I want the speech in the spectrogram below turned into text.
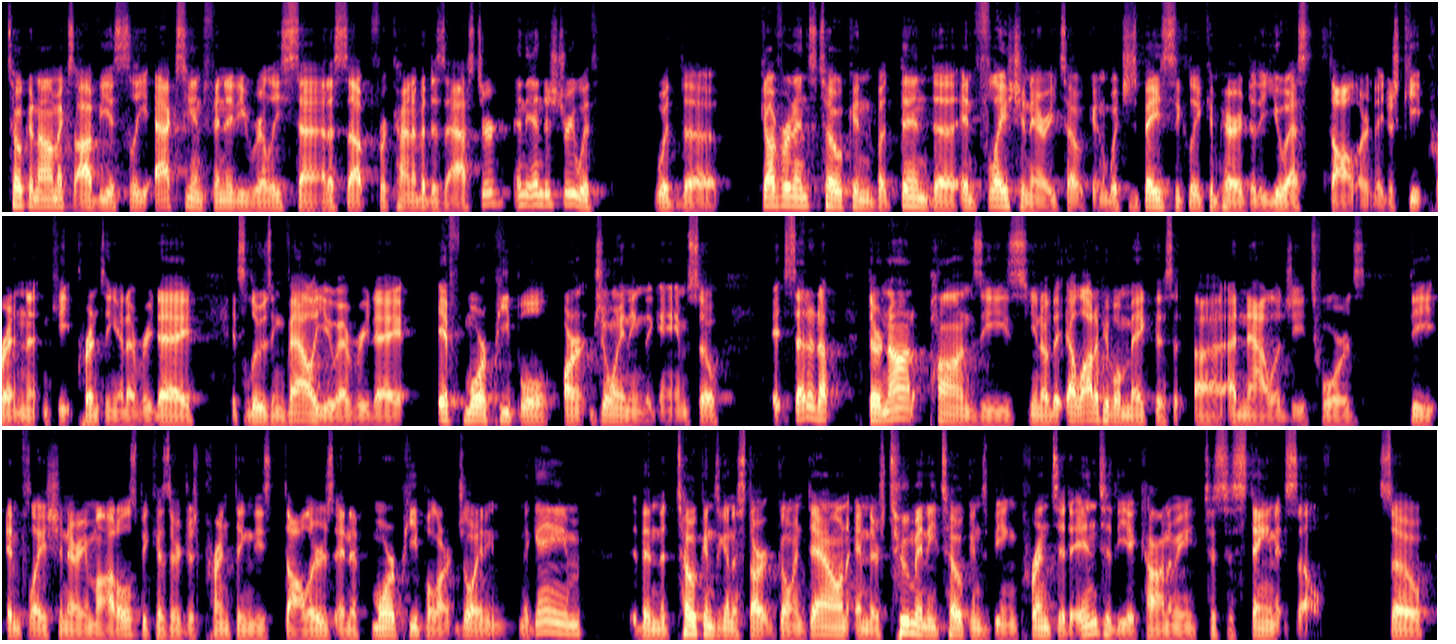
tokenomics, obviously, Axie Infinity really set us up for kind of a disaster in the industry with with the governance token, but then the inflationary token, which is basically compared to the US dollar. They just keep printing it and keep printing it every day. It's losing value every day if more people aren't joining the game. So it set it up. They're not Ponzi's. You know, they, a lot of people make this uh, analogy towards the inflationary models because they're just printing these dollars. And if more people aren't joining the game, then the token's going to start going down. And there's too many tokens being printed into the economy to sustain itself. So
